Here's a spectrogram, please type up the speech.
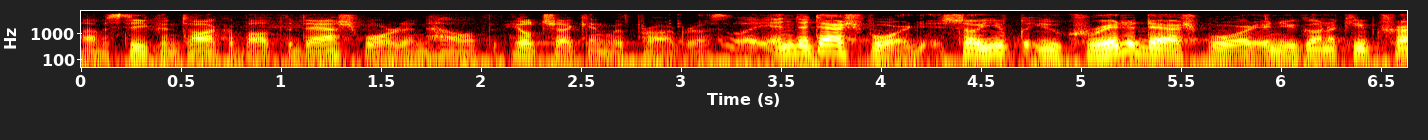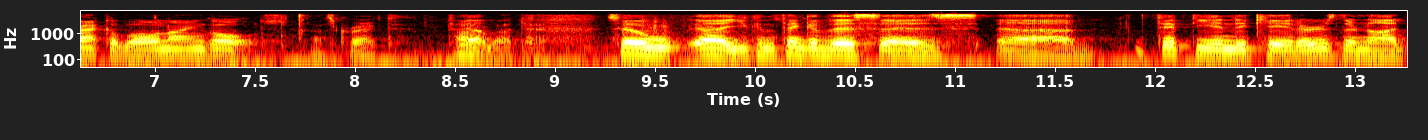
um, Steve can talk about the dashboard and how he'll check in with progress. In the dashboard, so you, you create a dashboard and you're going to keep track of all nine goals. That's correct. Talk yep. about that. So uh, you can think of this as uh, 50 indicators. They're not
